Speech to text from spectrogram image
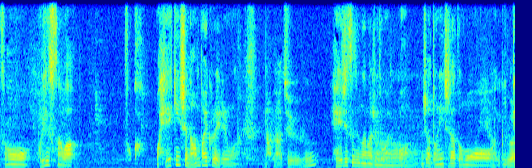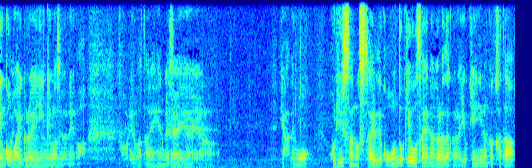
その堀内さんはそうか、まあ、平均して何杯くらい入れるものなんです70平日で70とかじゃあ土日だともう100は1.5倍くらいいけますよね。あそれは大変ですね。いやいやいや。いやでも堀内さんのスタイルでこう温度計を抑えながらだから余計になんか肩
